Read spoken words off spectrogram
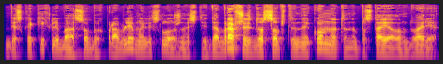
без каких-либо особых проблем или сложностей, добравшись до собственной комнаты на постоялом дворе,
